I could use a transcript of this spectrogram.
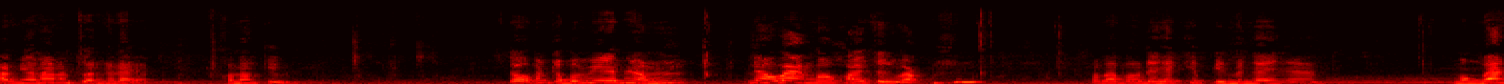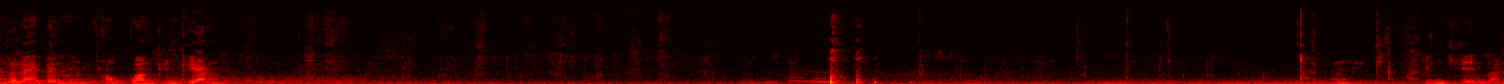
อืมอืมพักเนี้ยมากมันสวนกันได้เขามากินโต๊ะมันกับบ่มีเลยพี่น้องแนวว่างบ่ค่อยสะดวกเพราะว่าบ่ได้เฮ็ดคลิปกินเป็นไดนะมองว่างก็เลยเป็นของขวางเขียงๆอืมกินชิ้นบัน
